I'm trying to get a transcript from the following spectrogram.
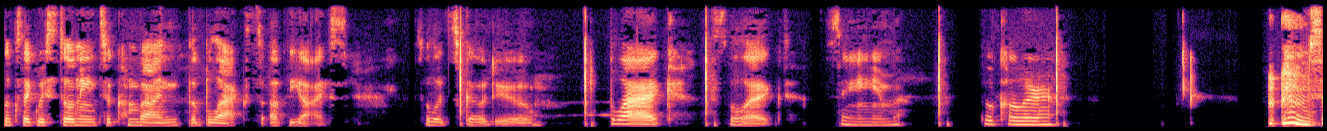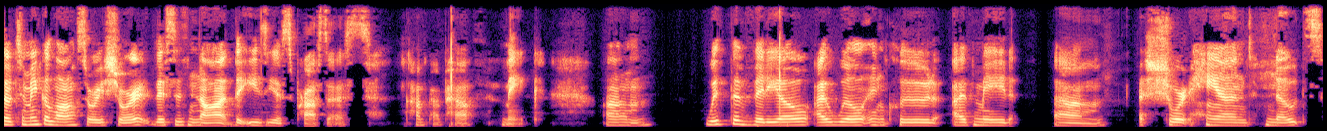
looks like we still need to combine the blacks of the eyes. So let's go do black, select same fill color. so to make a long story short, this is not the easiest process. Compound path make. Um, with the video, I will include, I've made um, a shorthand notes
